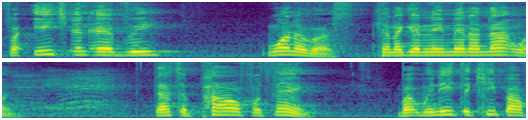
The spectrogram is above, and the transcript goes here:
for each and every one of us. Can I get an amen on that one? That's a powerful thing. But we need to keep our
